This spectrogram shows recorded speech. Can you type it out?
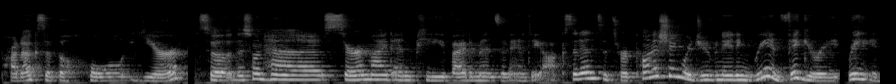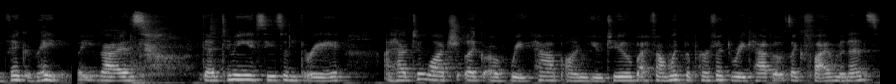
products of the whole year. So this one has ceramide NP, vitamins, and antioxidants. It's replenishing, rejuvenating, reinvigorate, reinvigorating. But you guys, Dead to Me season three, I had to watch like a recap on YouTube. I found like the perfect recap. It was like five minutes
